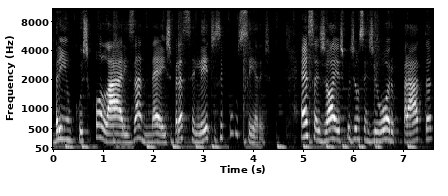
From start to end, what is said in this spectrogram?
brincos, colares, anéis, braceletes e pulseiras. Essas joias podiam ser de ouro, prata,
